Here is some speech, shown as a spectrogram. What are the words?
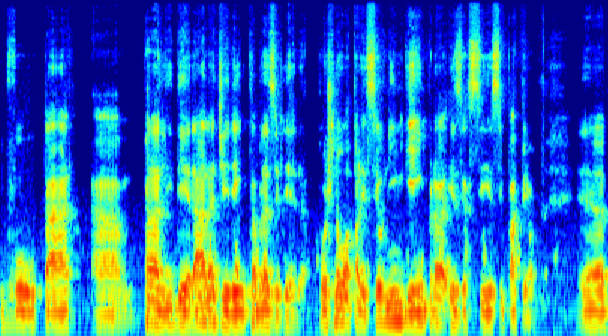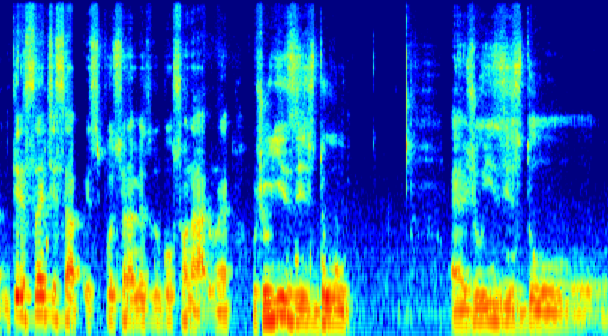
voltar a, para liderar a direita brasileira, pois não apareceu ninguém para exercer esse papel. É interessante essa, esse posicionamento do Bolsonaro, né? Juízes do é, juízes do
